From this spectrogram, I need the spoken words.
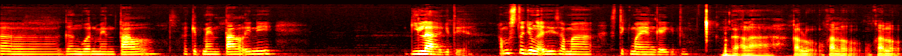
uh, gangguan mental sakit mental ini gila gitu ya. Kamu setuju nggak sih sama stigma yang kayak gitu? Enggak lah. Kalau kalau kalau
